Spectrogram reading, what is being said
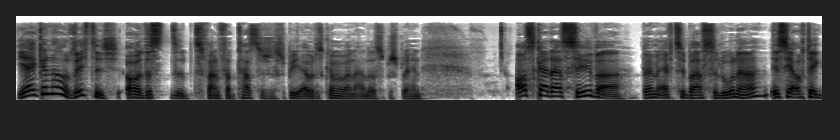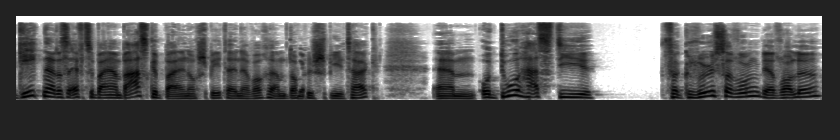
Ja, genau, richtig. Oh, das, das war ein fantastisches Spiel, aber das können wir mal anders besprechen. Oscar da Silva beim FC Barcelona ist ja auch der Gegner des FC Bayern Basketball noch später in der Woche am Doppelspieltag. Ja. Ähm, und du hast die Vergrößerung der Rolle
